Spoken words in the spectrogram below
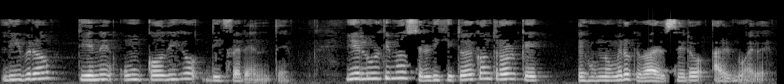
libro tiene un código diferente. Y el último es el dígito de control, que es un número que va del 0 al 9.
